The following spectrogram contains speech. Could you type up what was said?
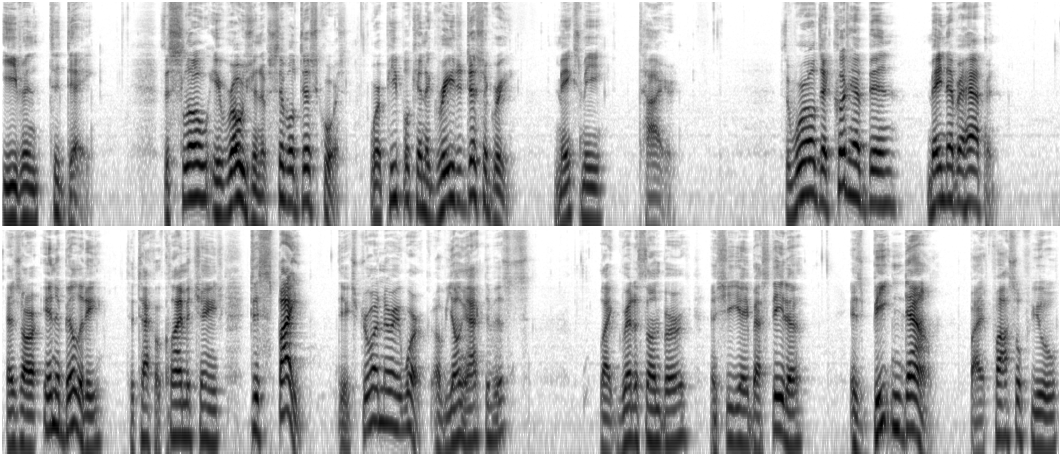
even today. The slow erosion of civil discourse, where people can agree to disagree, makes me tired. The world that could have been may never happen, as our inability to tackle climate change, despite the extraordinary work of young activists like Greta Thunberg and Xiye Bastida, is beaten down by fossil fuel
